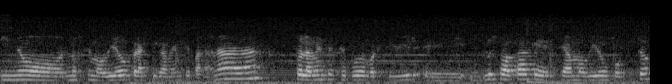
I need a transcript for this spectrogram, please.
y no, no se movió prácticamente para nada. Solamente se pudo percibir, eh, incluso acá que se ha movido un poquito,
